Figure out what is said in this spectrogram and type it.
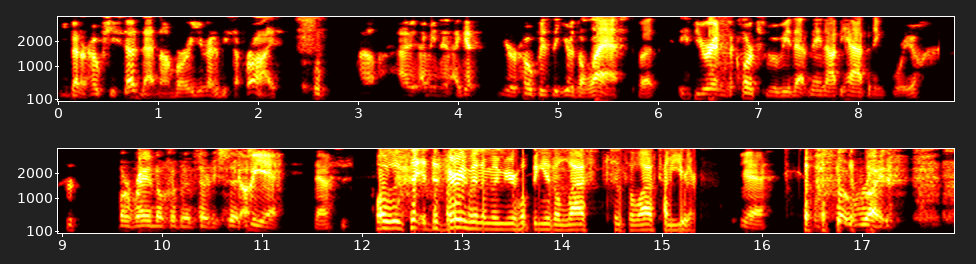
You better hope she says that number, or you're going to be surprised. well, I, I mean, I guess your hope is that you're the last, but if you're in the Clerks movie, that may not be happening for you. or Randall could have been thirty-six. Oh yeah, that's just, Well, I would say at the very minimum, you're hoping you're the last since the last time you were there. yeah, right.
